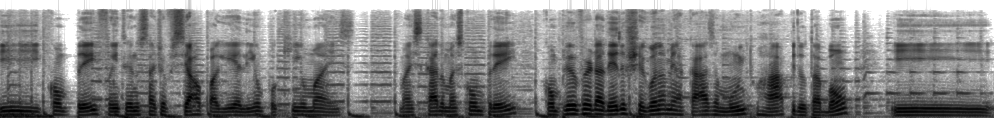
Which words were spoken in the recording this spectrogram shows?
e comprei, foi entrei no site oficial, paguei ali um pouquinho mais mais caro, mas comprei. Comprei o verdadeiro, chegou na minha casa muito rápido, tá bom? E,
